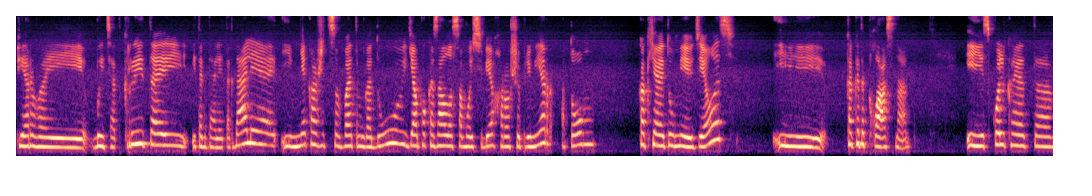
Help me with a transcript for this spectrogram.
первой быть открытой и так далее, и так далее. И мне кажется, в этом году я показала самой себе хороший пример о том, как я это умею делать и как это классно, и сколько это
